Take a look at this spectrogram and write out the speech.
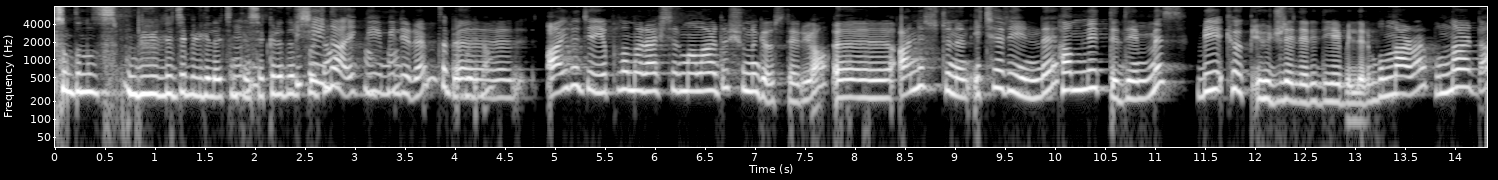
Sunduğunuz büyüleyici bilgiler için teşekkür ederiz Bir şey hocam. daha ekleyeyim ekleyebilirim. Tabii, buyurun. Ee, ayrıca yapılan araştırmalarda şunu gösteriyor. Ee, anne sütünün içeriğinde hamlet dediğimiz bir kök hücreleri diyebilirim. Bunlar var. Bunlar da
